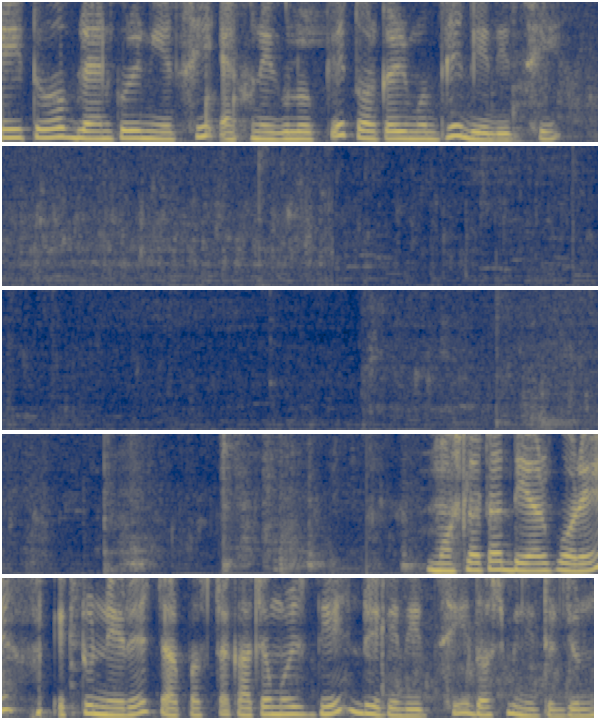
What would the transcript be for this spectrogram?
এই তো ব্লেন্ড করে নিয়েছি, এখন এগুলোকে তরকারির মধ্যে দিয়ে দিচ্ছি। মশলাটা দেওয়ার পরে একটু নেড়ে চার পাঁচটা কাঁচামরিচ দিয়ে ঢেকে দিচ্ছি দশ মিনিটের জন্য।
